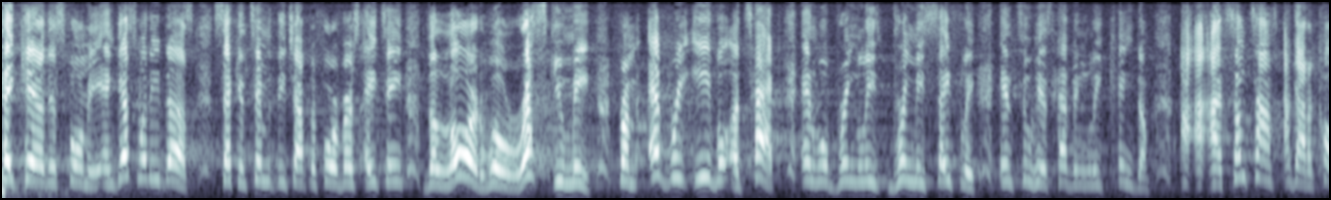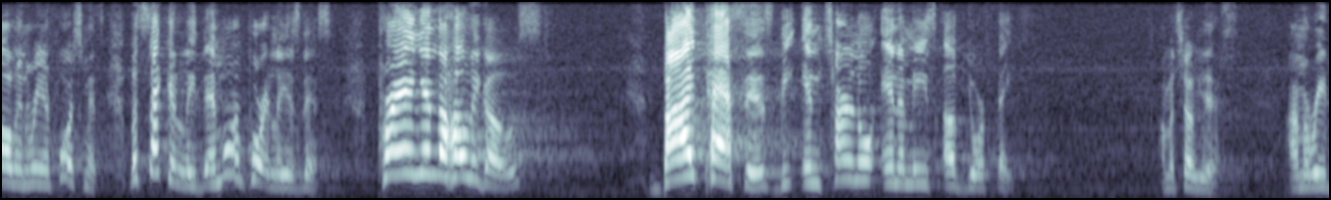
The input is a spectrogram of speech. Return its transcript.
take care of this for me. And guess what he does? Second Timothy chapter 4, verse 18, the Lord will rescue me from every evil attack and will bring, me, bring me safely into his heavenly kingdom. I, I, I sometimes I gotta call in reinforcements. But secondly, and more importantly, is this praying in the Holy Ghost bypasses the internal enemies of your faith. I'm going to show you this. I'm going to read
